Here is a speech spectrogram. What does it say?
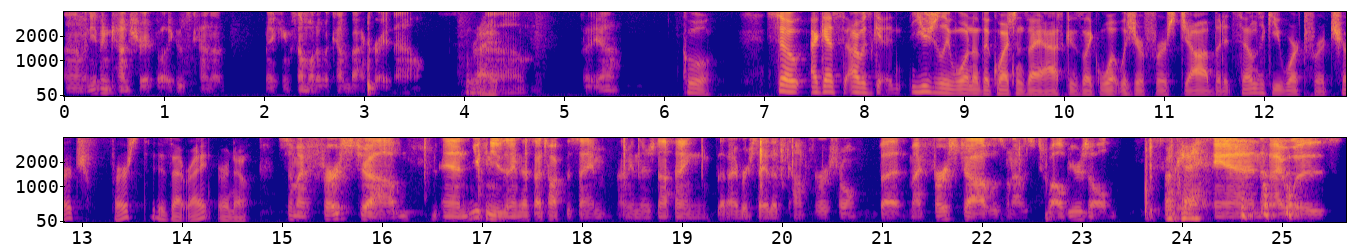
um, and even country, I feel like is kind of making somewhat of a comeback right now. Right. Um, but yeah. Cool. So I guess I was usually one of the questions I ask is like, what was your first job? But it sounds like you worked for a church first. Is that right or no? So my first job, and you can use any of this. I talk the same. I mean, there's nothing that I ever say that's controversial. But my first job was when I was 12 years old. Okay. and I was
